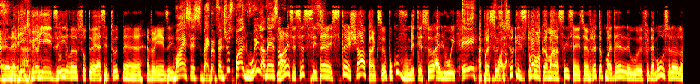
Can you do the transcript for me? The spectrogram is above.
elle- La vieille elle- qui veut rien dire, là, surtout assez toute, mais elle veut rien dire. Ouais, c'est. Ben, faites juste pas louer la maison. Ouais, c'est ça. C'est un, c'est un char tant que ça. Pourquoi vous mettez ça à louer? Et Après ça, voilà. c'est sûr que les histoires vont commencer. C'est un, c'est un vrai top modèle ou euh, Feu de l'amour, ça, là. là.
